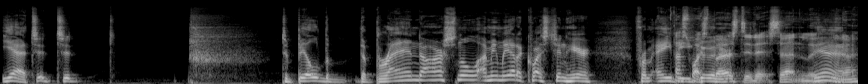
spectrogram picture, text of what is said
yeah to to to build the the brand Arsenal. I mean, we had a question here from AB That's why Gunnar. Spurs did it, certainly. Yeah, You know?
